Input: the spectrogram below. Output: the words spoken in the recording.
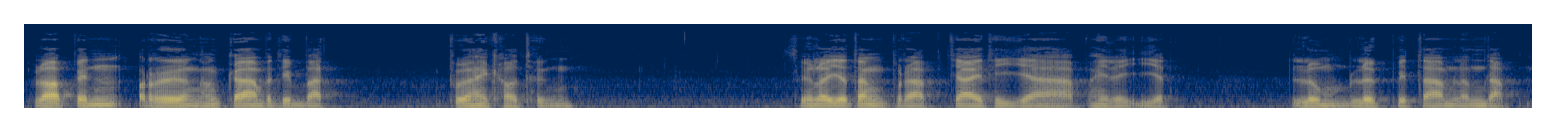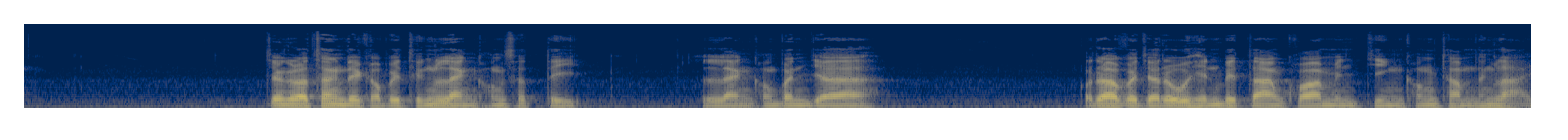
เพราะเป็นเรื่องของการปฏิบัติเพื่อให้เข้าถึง ซึ่งเราจะต้องปรับใจที่หยาบให้ละเอียด ลุ่มลึกไปตามลำดับ จนกระทั่งได้เข้าไปถึงแหล่งของสติ แหล่งของปัญญา เราก็จะรู้เห็นไปตามความเป็นจริงของธรรมทั้งหลาย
